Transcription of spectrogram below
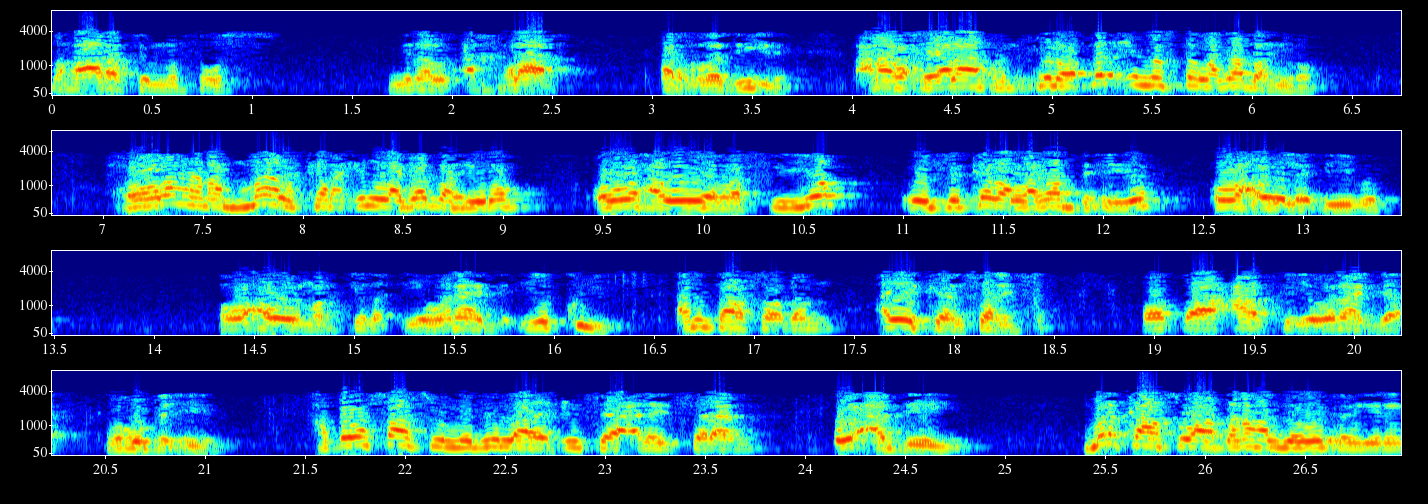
dahaarat nufuus min alakhlaaq alradila macnaha waxyaalaha xunxun oo dhan in nafta laga dahiro. Xoolahana maalkana in laga dahiro oo waxa weeye la siiyo oo zakada laga bixiyo oo waxa weye la dhiibo. Oo waxa weye martida iyo wanaagga iyo kulli. Arrintaas oo dhan ayay keensanaysa oo daacaadka iyo wanaagga lagu bixiyo haddaba saasuu nabiyullahi ciisa calayhi salaam u caddeeyey. Markaasuu haddana hadlo wuxuu yihi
